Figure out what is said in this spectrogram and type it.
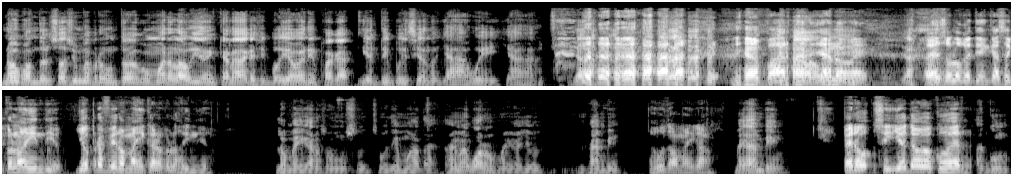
No, cuando el socio me preguntó cómo era la vida en Canadá, que si podía venir para acá, y el tipo diciendo, ya, güey, ya, ya, ya para, Ya, ya, no ya. Eso es lo que tienen que hacer con los indios. Yo prefiero mexicanos que los indios. Los mexicanos son, son, son tienen buena. A mí me guardan los mexicanos, yo, me caen bien. ¿Te gustan los mexicanos? Me caen bien, Pero si yo tengo que escoger algunos.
